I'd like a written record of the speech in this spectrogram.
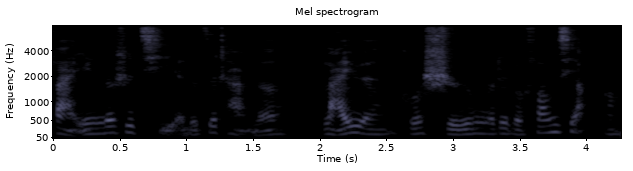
反映的是企业的资产的来源和使用的这个方向啊。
